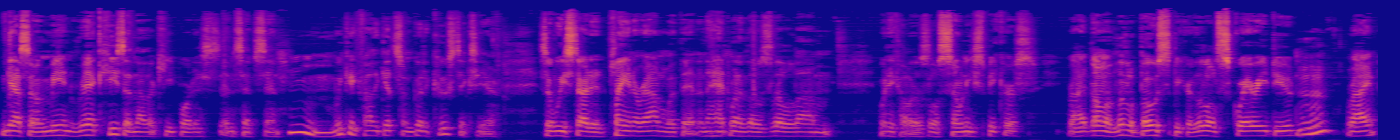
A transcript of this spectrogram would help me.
Yeah, so me and Rick, he's another keyboardist, and said, said, hmm, we could probably get some good acoustics here. So we started playing around with it, and I had one of those little, um, what do you call it, those little Sony speakers, right? No, a little Bose speaker, little squarey dude, Mm-hmm. right?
